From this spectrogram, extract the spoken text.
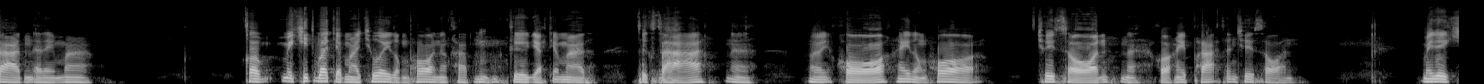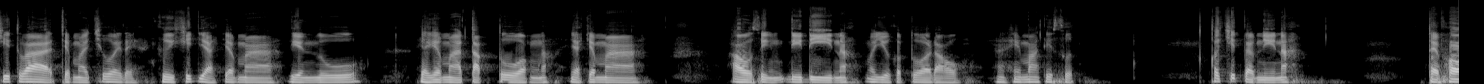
การณ์อะไรมาก ก็ไม่คิดว่าจะมาช่วยหลวงพ่อนะครับ คืออยากจะมาศึกษานะมาขอให้หลวงพ่อช่วยสอนนะขอให้พระท่านช่วยสอน ไม่ได้คิดว่าจะมาช่วยเลย คือคิดอยากจะมาเรียนรู้ อยากจะมาตักตวงนะอยากจะมาเอาสิ่งดีๆนะมาอยู่กับตัวเรานะให้มากที่สุด ก็คิดแบบนี้นะ แต่พอ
